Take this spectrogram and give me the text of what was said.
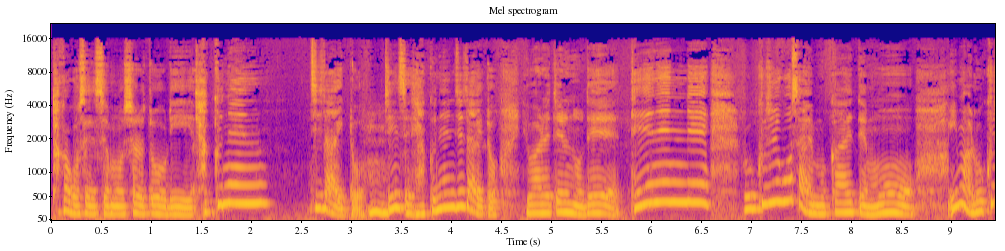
高子先生もおっしゃる通り、100年時代と、人生100年時代と言われてるので、定年で65歳迎えても、今65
